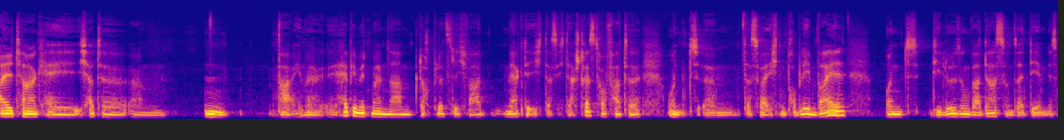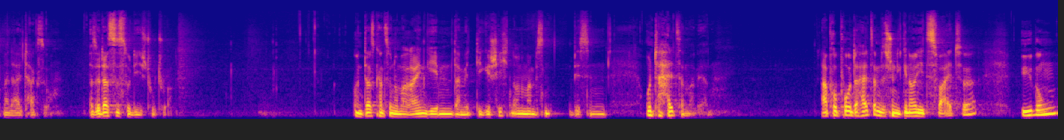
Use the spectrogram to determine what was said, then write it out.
Alltag, hey, ich hatte, ähm, war immer happy mit meinem Namen, doch plötzlich war, merkte ich, dass ich da Stress drauf hatte und ähm, das war echt ein Problem, weil und die Lösung war das und seitdem ist mein Alltag so. Also das ist so die Struktur. Und das kannst du nochmal reingeben, damit die Geschichten auch nochmal ein bisschen, bisschen unterhaltsamer werden. Apropos unterhaltsam, das ist schon die, genau die zweite Übung,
